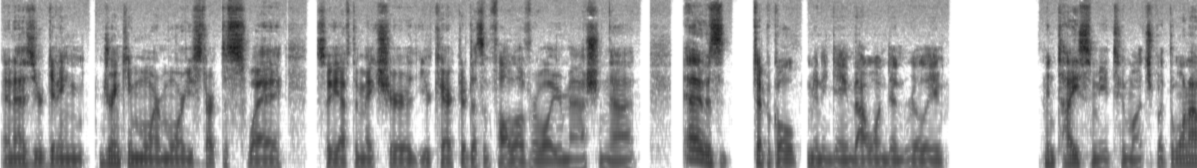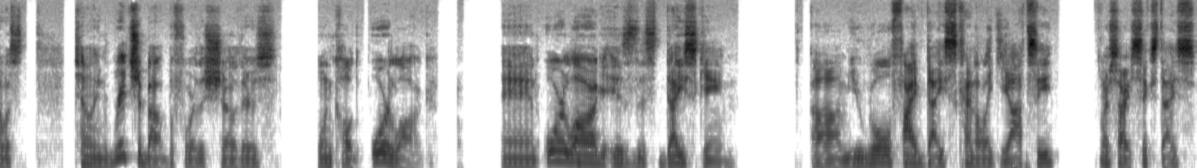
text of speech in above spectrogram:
And as you're getting drinking more and more, you start to sway. So you have to make sure your character doesn't fall over while you're mashing that. And it was a typical mini game. That one didn't really entice me too much. But the one I was telling Rich about before the show, there's one called Orlog, and Orlog is this dice game. Um, you roll five dice, kind of like Yahtzee, or sorry, six dice,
